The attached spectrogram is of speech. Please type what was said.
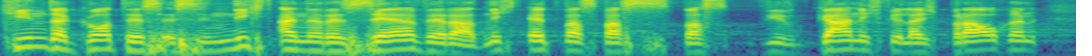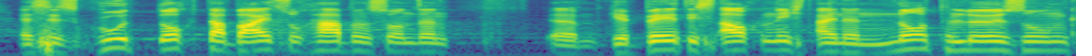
Kinder Gottes, es ist nicht ein Reserverad, nicht etwas, was, was wir gar nicht vielleicht brauchen. Es ist gut, doch dabei zu haben, sondern äh, Gebet ist auch nicht eine Notlösung.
